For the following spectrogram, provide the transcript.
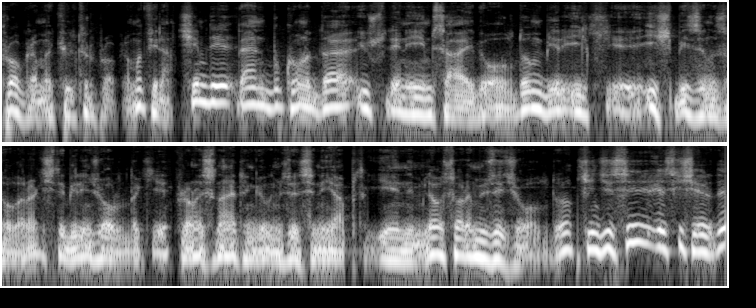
programı, kültür programı filan. Şimdi ben bu konuda üç deneyim sahibi oldum. Bir ilk e, iş business olarak işte birinci Ordu'daki Florence Nightingale Müzesi'ni yaptık yeğenimle. O sonra müzeci oldu. İkincisi Eskişehir'de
